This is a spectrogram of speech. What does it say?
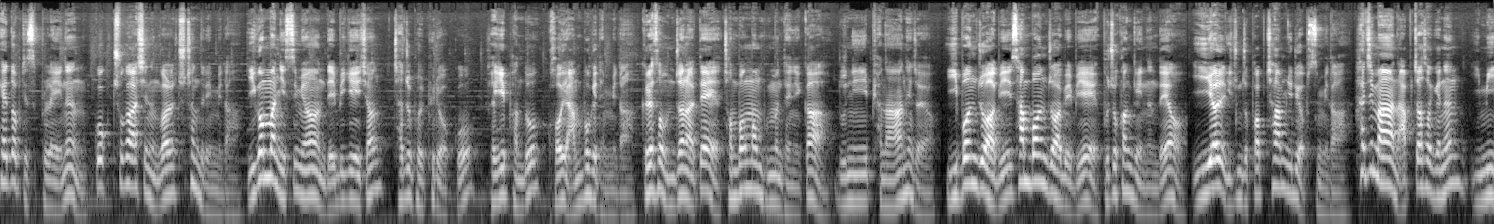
헤드업 디스플레이는 꼭 추가하시는 걸 추천드립니다. 이것만 있으면 내비게이션 자주 볼 필요 없고 계기판도 거의 안 보게 됩니다. 그래서 운전할 때 전방만 보면 되니까 눈이 편안해져요. 2번 조합이 3번 조합에 비해 부족한 게 있는데요. 2열 이중접합 차음률이 없습니다. 하지만 앞좌석에는 이미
